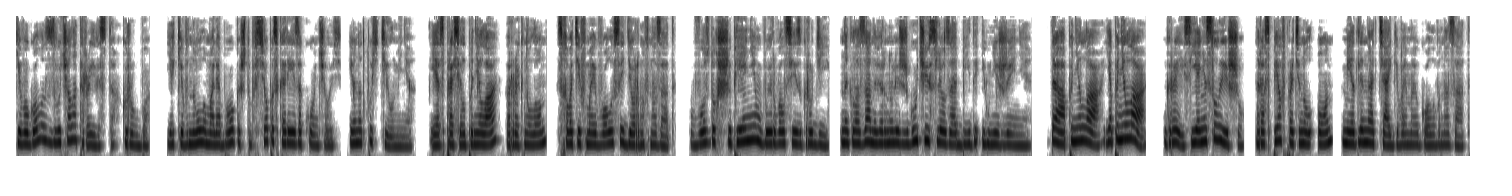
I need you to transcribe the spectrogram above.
Его голос звучал отрывисто, грубо. Я кивнула, моля Бога, чтобы все поскорее закончилось, и он отпустил меня. Я спросил, поняла? Рыкнул он, схватив мои волосы и дернув назад. Воздух с шипением вырвался из груди. На глаза навернулись жгучие слезы обиды и унижения. «Да, поняла, я поняла! Грейс, я не слышу!» Нараспев протянул он, медленно оттягивая мою голову назад.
